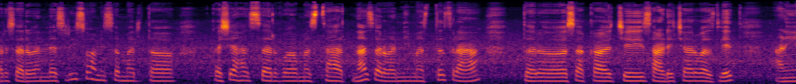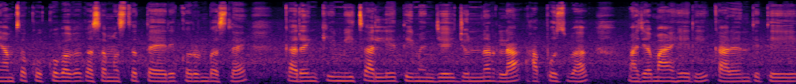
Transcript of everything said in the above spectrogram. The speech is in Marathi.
नमस्कार सर्वांना. श्री स्वामी समर्थ. कसे आहात सर्व? मस्त आहात ना? सर्वांनी मस्तच राहा. तर सकाळचे साडेचार वाजलेत आणि आमचा कोको बघा कसा मस्त तयारी करून बसला आहे कारण की मी चालले ती म्हणजे जुन्नरला हापूस बाग माझ्या माहेरी. कारण तिथे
